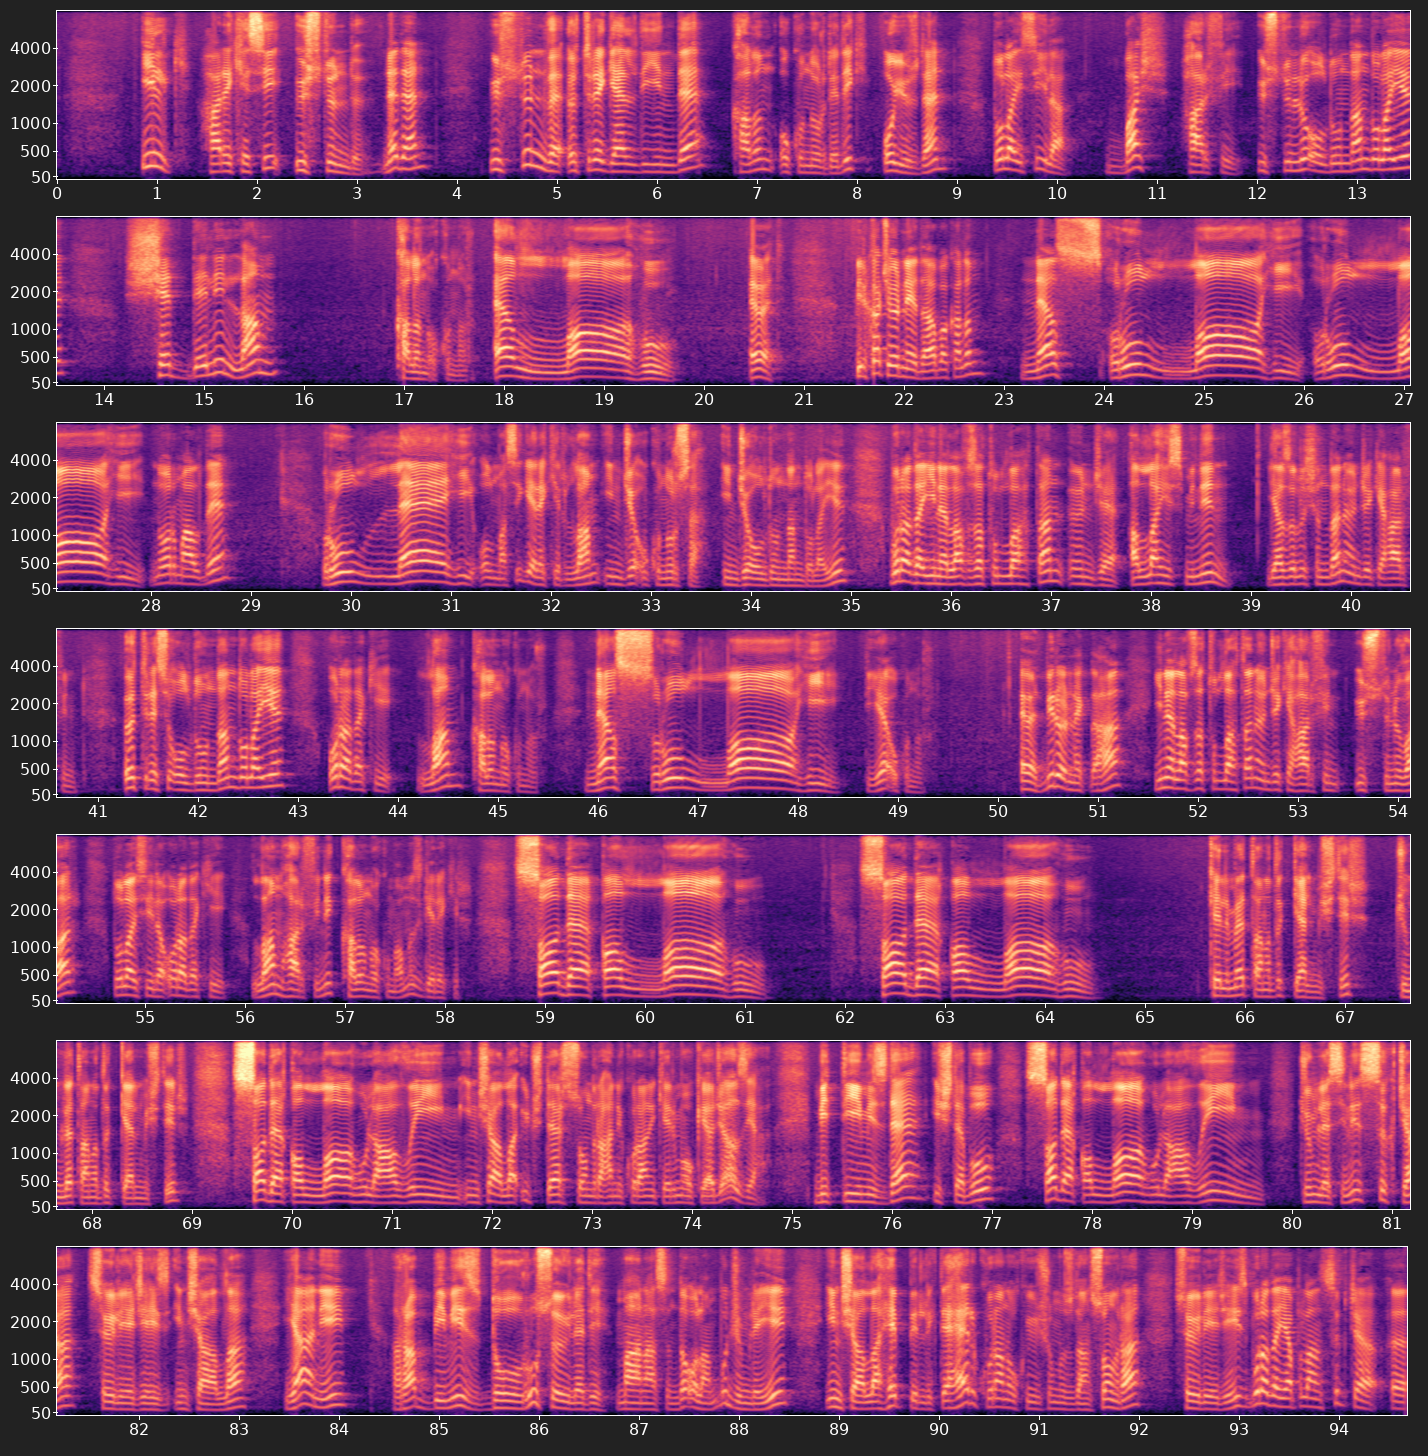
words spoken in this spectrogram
ilk harekesi üstündü. Neden? Üstün ve ötre geldiğinde kalın okunur dedik. O yüzden dolayısıyla baş harfi üstünlü olduğundan dolayı şeddeli lam kalın okunur. Allahu. Evet. Birkaç örneğe daha bakalım. Nasrullahi. Rullahi. Normalde rullahi olması gerekir. Lam ince okunursa, ince olduğundan dolayı. Burada yine lafzatullah'tan önce Allah isminin yazılışından önceki harfin ötresi olduğundan dolayı oradaki lam kalın okunur. Nasrullahi diye okunur. Evet bir örnek daha. Yine lafzatullah'tan önceki harfin üstünü var. Dolayısıyla oradaki lam harfini kalın okumamız gerekir. Sadakallahu. Sadakallahu. Kelime tanıdık gelmiştir. Cümle tanıdık gelmiştir. Sadakallahul azim. İnşallah üç ders sonra hani Kur'an-ı Kerim'i okuyacağız ya. Bittiğimizde işte bu Sadakallahul azim cümlesini sıkça söyleyeceğiz inşallah. Yani Rabbimiz doğru söyledi manasında olan bu cümleyi inşallah hep birlikte her Kur'an okuyuşumuzdan sonra söyleyeceğiz. Burada yapılan sıkça e,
